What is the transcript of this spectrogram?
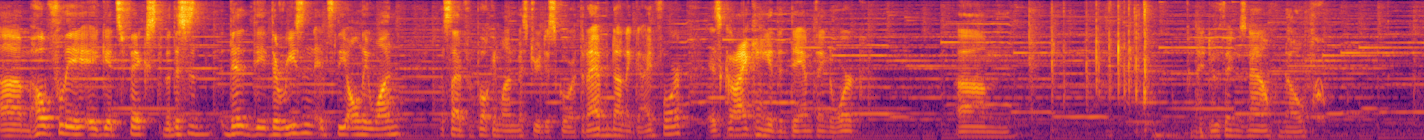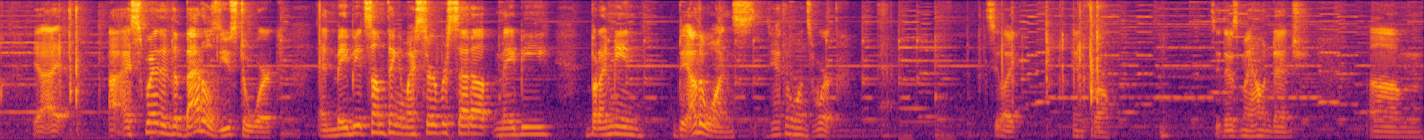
Um, hopefully it gets fixed, but this is the, the, the reason it's the only one, aside from Pokemon Mystery Discord, that I haven't done a guide for, is because I can't get the damn thing to work. Um, can I do things now? No. yeah, I, I swear that the battles used to work, and maybe it's something in my server setup, maybe, but I mean, the other ones, the other ones work. Let's see, like, info. See, there's my Honedge. Um,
